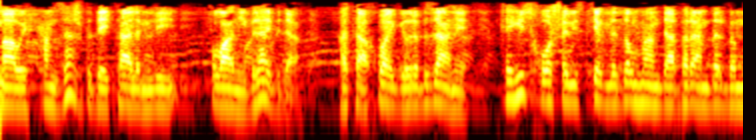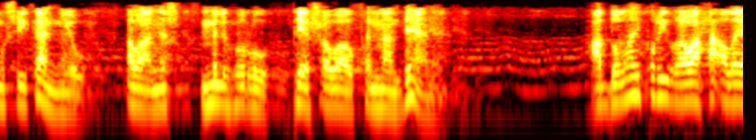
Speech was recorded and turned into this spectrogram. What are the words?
ماوەی حەمزەش بدەی تا لە ملی فڵانی برای بدا هەتا خوای گەورە بزانێ کە هیچ خۆشەویستیەک لە دڵماندا بەرامبەر بە موشریکان نییە و ئەوانەش ملهوڕ و پێشەوا و فەرماندەیانن. عەبدوڵڵای کوڕی ڕەواحە ئەڵێ،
